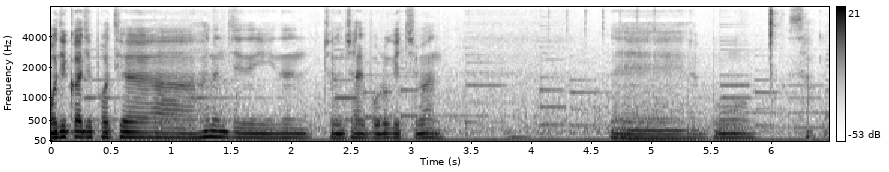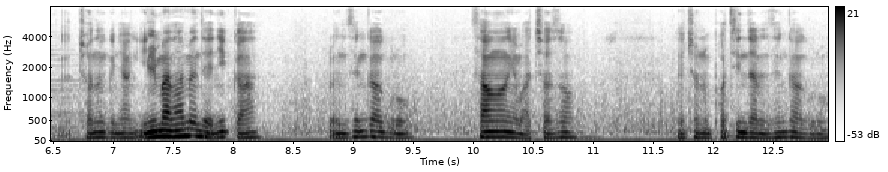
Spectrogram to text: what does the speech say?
어디까지 버텨야 하는지는 저는 잘 모르겠지만 네, 뭐 사, 저는 그냥 일만 하면 되니까 그런 생각으로 상황에 맞춰서 네, 저는 버틴다는 생각으로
